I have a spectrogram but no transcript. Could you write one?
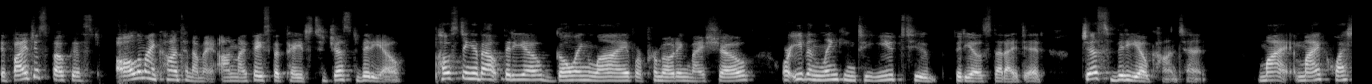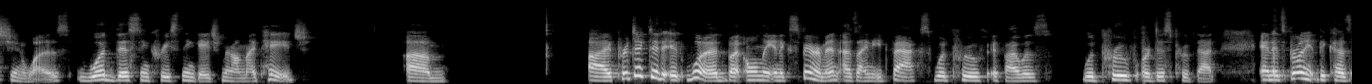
if I just focused all of my content on my on my Facebook page to just video, posting about video, going live or promoting my show, or even linking to YouTube videos that I did, just video content. My my question was, would this increase the engagement on my page? Um, I predicted it would, but only an experiment, as I need facts, would prove if I was would prove or disprove that. And it's brilliant because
